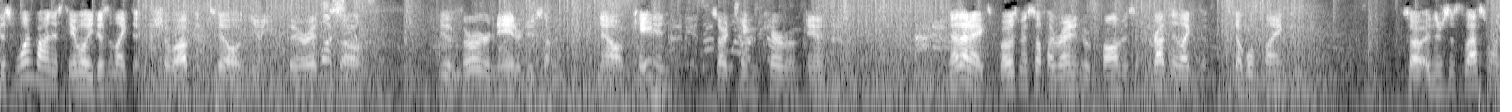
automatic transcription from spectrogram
this one behind this table, he doesn't like to show up until you know you clear it. So either throw a grenade or do something. Now, Kaidan started taking care of him, and now that I exposed myself, I ran into a problem. Is I forgot they like to double flank. So, and there's this last one.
